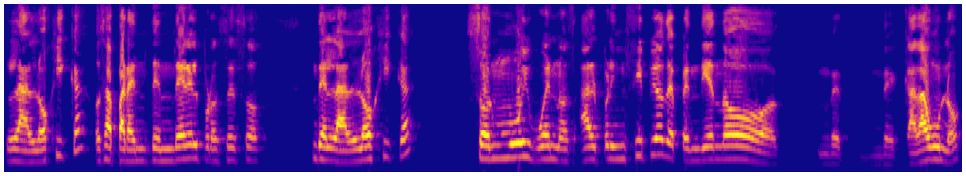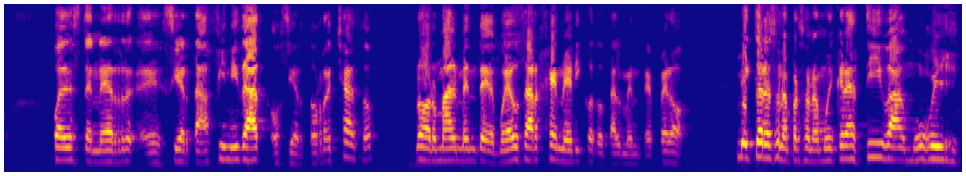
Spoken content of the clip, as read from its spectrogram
la lógica, o sea, para entender el proceso de la lógica, son muy buenos. Al principio, dependiendo de, de cada uno, puedes tener eh, cierta afinidad o cierto rechazo. Normalmente, voy a usar genérico totalmente, pero Víctor es una persona muy creativa, muy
